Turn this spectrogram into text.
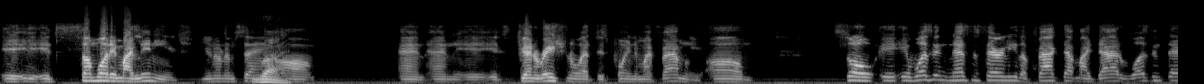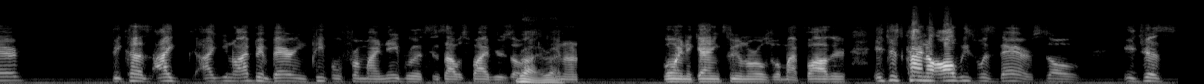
it, it's somewhat in my lineage. You know what I'm saying? Right. Um, and and it's generational at this point in my family. Um, so it, it wasn't necessarily the fact that my dad wasn't there because I, I, you know, I've been burying people from my neighborhood since I was five years old. Right, right. You know, going to gang funerals with my father. It just kind of always was there. So it just,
